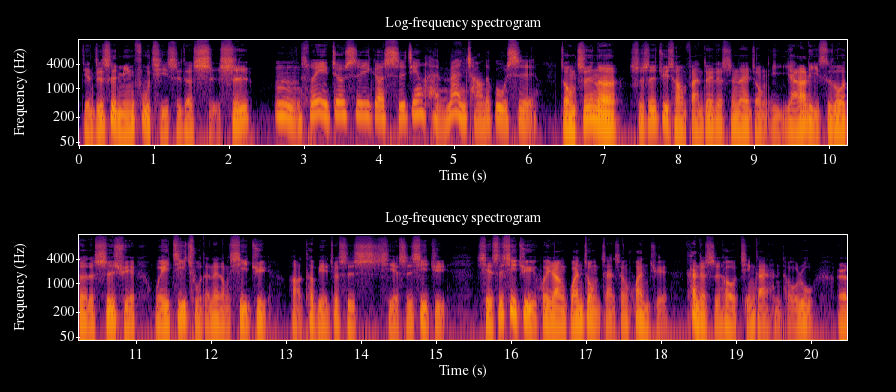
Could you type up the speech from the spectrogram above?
简直是名副其实的史诗。嗯，所以就是一个时间很漫长的故事。总之呢，史诗剧场反对的是那种以亚里士多德的诗学为基础的那种戏剧啊，特别就是写实戏剧。写实戏剧会让观众产生幻觉，看的时候情感很投入，而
